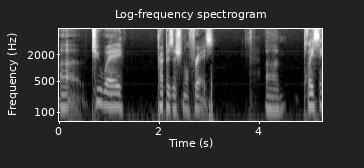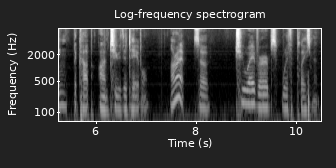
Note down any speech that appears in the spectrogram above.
uh, two-way prepositional phrase, um, placing the cup onto the table. All right, so two-way verbs with placement.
